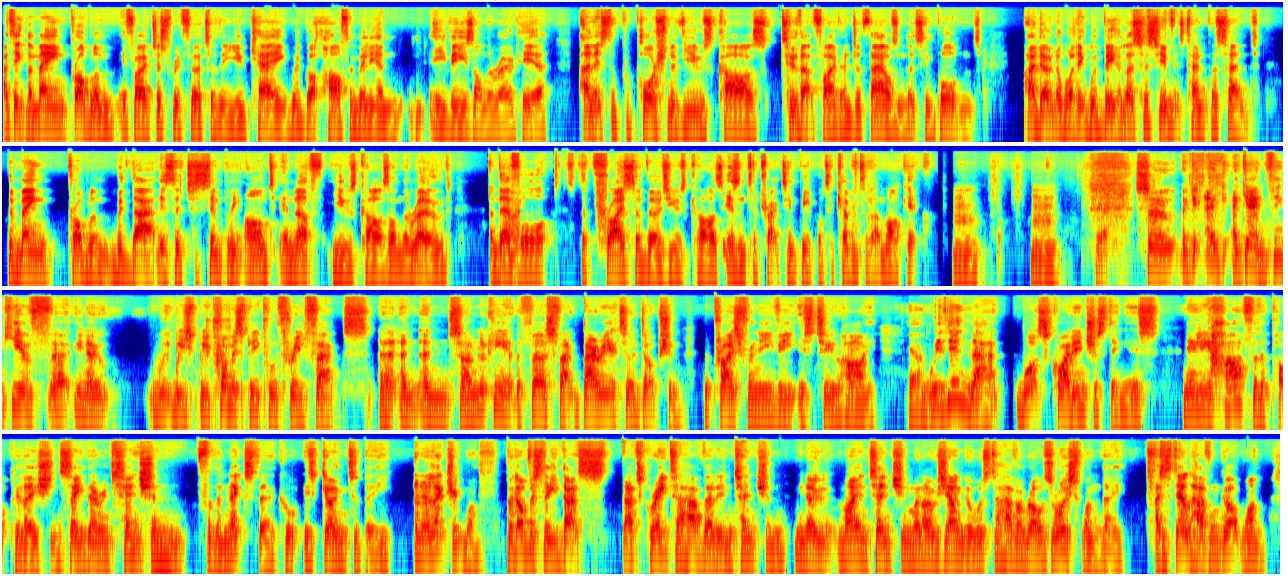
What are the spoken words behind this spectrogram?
I think the main problem, if I just refer to the UK, we've got half a million EVs on the road here, and it's the proportion of used cars to that 500,000 that's important. I don't know what it would be. Let's assume it's 10% the main problem with that is that there just simply aren't enough used cars on the road. And therefore, right. the price of those used cars isn't attracting people to come into that market. Mm. Mm. Yeah. So again, thinking of, uh, you know, we, we, we promised people three facts. Uh, and, and so I'm looking at the first fact, barrier to adoption. The price for an EV is too high. Yeah. Within that, what's quite interesting is nearly half of the population say their intention for the next vehicle is going to be an electric one. But obviously that's that's great to have that intention. You know, my intention when I was younger was to have a Rolls Royce one day. I still haven't got one.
